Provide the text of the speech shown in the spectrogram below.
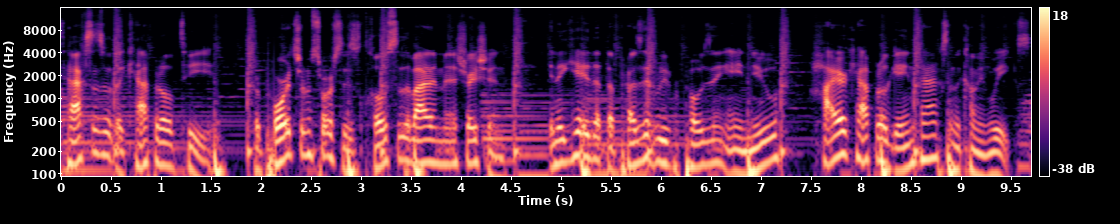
Taxes with a capital T. Reports from sources close to the Biden administration indicated that the president would be proposing a new, higher capital gain tax in the coming weeks.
